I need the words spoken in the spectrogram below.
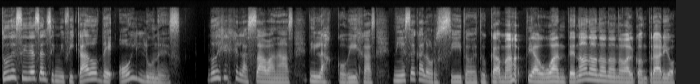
Tú decides el significado de hoy lunes. No dejes que las sábanas, ni las cobijas, ni ese calorcito de tu cama te aguante. No, no, no, no, no, al contrario.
